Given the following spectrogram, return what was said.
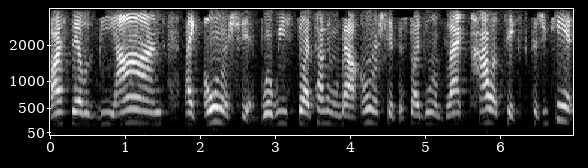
ourselves beyond like ownership where we start talking about ownership and start doing black politics because you can't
